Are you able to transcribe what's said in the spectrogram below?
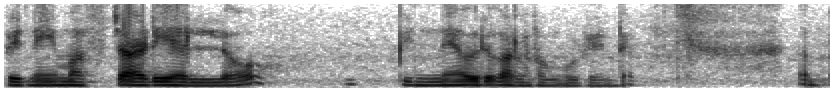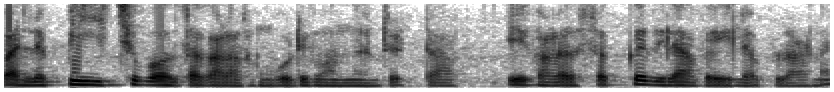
പിന്നെ ഈ മസ്റ്റാർഡ് യെല്ലോ പിന്നെ ഒരു കളറും കൂടി ഉണ്ട്. പല പീച്ച് പോലത്തെ കളറും കൂടി വന്നിട്ടുണ്ട് കേട്ടോ. ഈ കളേഴ്സൊക്കെ ഇതിൽ അവൈലബിൾ ആണ്.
